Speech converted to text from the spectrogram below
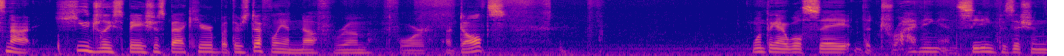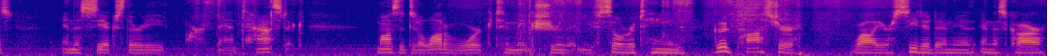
It's not hugely spacious back here, but there's definitely enough room for adults. One thing I will say the driving and seating positions in the CX30 are fantastic. Mazda did a lot of work to make sure that you still retain good posture while you're seated in, the, in this car,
